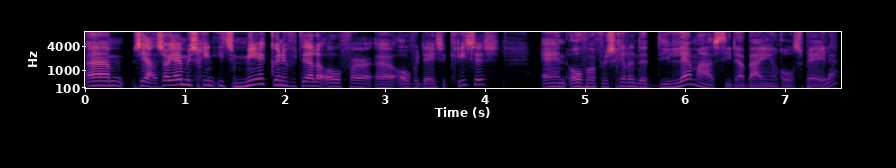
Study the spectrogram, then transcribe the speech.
Um, dus ja, zou jij misschien iets meer kunnen vertellen over, over deze crisis en over verschillende dilemma's die daarbij een rol spelen?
